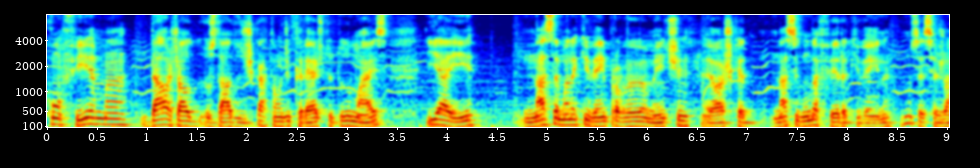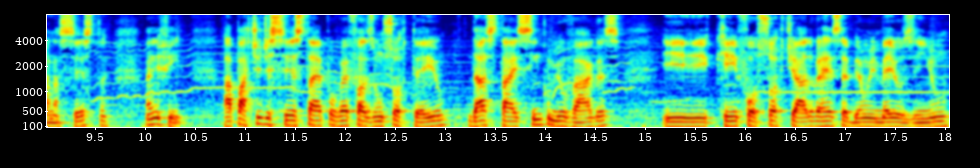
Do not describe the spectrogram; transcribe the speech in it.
Confirma, dá já os dados de cartão de crédito e tudo mais, e aí na semana que vem, provavelmente, eu acho que é na segunda-feira que vem, né? Não sei se é já na sexta, mas enfim. A partir de sexta, a Apple vai fazer um sorteio das tais 5 mil vagas e quem for sorteado vai receber um e-mailzinho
